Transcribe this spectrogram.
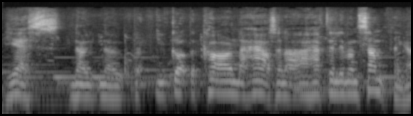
Yes, no, no, but you've got the car and the house, and I have to live on something?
